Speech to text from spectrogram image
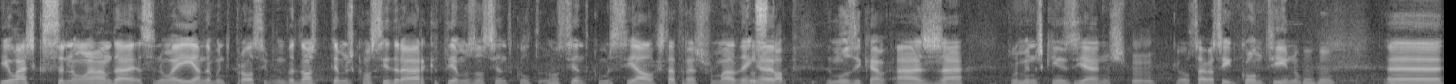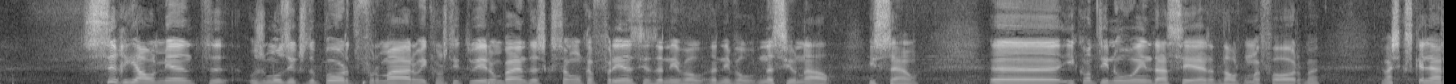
eu acho que se não, anda, se não é aí, anda muito próximo. Mas nós temos que considerar que temos um centro, um centro comercial que está transformado em hub de música há já pelo menos 15 anos, uhum. que eu saiba assim, contínuo. Uhum. Se realmente os músicos do Porto formaram e constituíram bandas que são referências a nível, a nível nacional, e são, uh, e continuam ainda a ser, de alguma forma, eu acho que se calhar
